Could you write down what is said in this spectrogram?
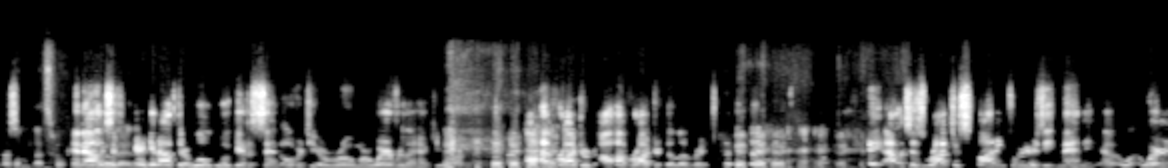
Trust well, me. that's what. and Alex, go if there you then. can't get out there, we'll we'll get a send over to your room or wherever the heck you are. I'll have Roger. I'll have Roger deliver it. Hey, Alex, is Roger spotting for you? Or is he managing? Uh, wh- where?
